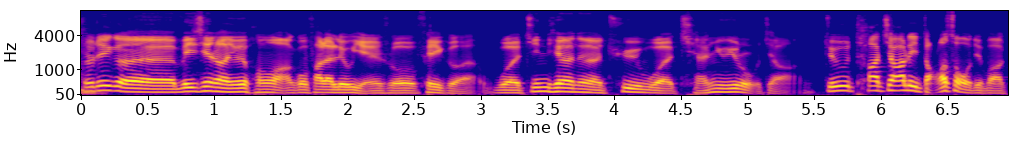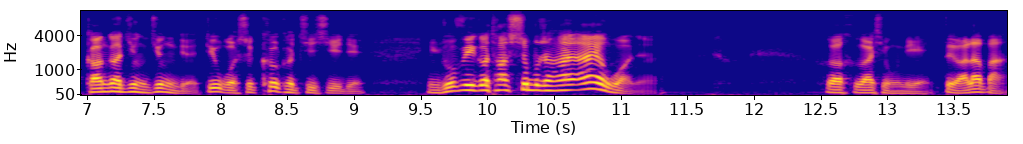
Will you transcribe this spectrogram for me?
说这个微信上一位朋友啊给我发来留言说：“飞哥，我今天呢去我前女友家，就是他家里打扫的吧，干干净净的，对我是客客气气的。你说飞哥他是不是还爱我呢？” 呵呵，兄弟，得了吧，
